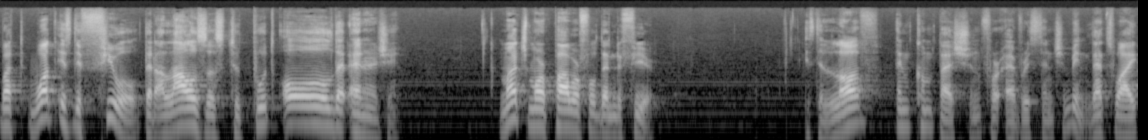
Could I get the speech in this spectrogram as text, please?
But what is the fuel that allows us to put all that energy? Much more powerful than the fear is the love and compassion for every sentient being. That's why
